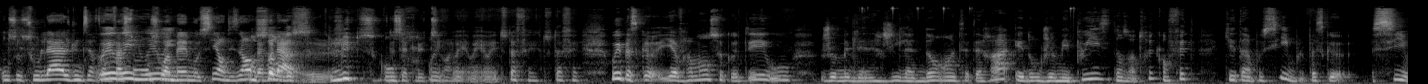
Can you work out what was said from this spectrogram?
on, se soulage d'une certaine façon soi-même aussi en disant on ben voilà de cette lutte contre cette lutte. Oui, oui, tout à fait, tout à fait. Oui, parce qu'il y a vraiment ce côté où je mets de l'énergie là-dedans, etc. Et donc je m'épuise dans un truc en fait qui est impossible parce que si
